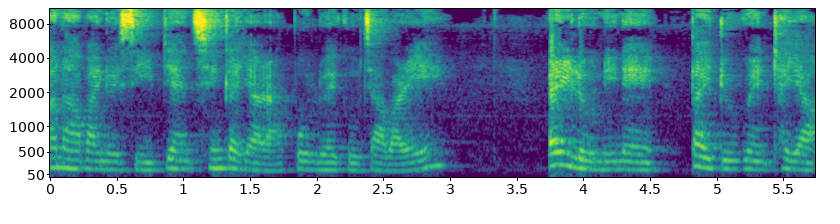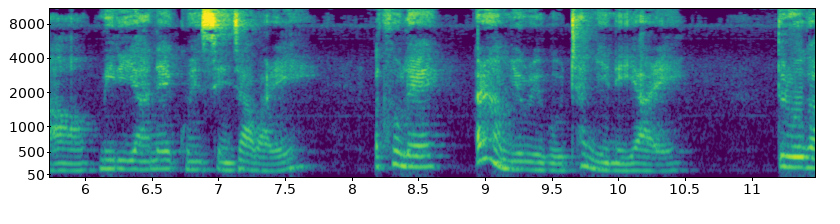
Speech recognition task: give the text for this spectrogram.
ာနာပိုင်တွေစီပြန်ချင်းကပ်ရတာပိုလွယ်ကူကြပါတယ်။အဲ့ဒီလိုနည်းနဲ့တိုက်တူးခွင့်ထက်ရအောင်မီဒီယာနဲ့ခွင်ဆင်ကြပါတယ်။အခုလဲအဲ့ဒါမျိုးတွေကိုထပ်မြင်နေရတယ်။သူတို့က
